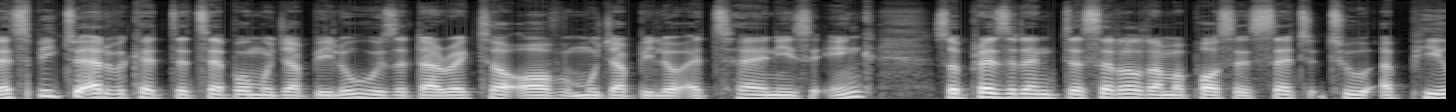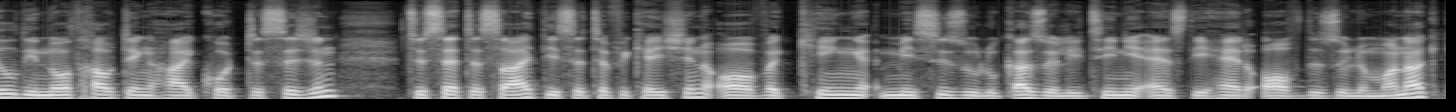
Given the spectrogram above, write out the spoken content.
Let's speak to Advocate Tshepo Mojapelo, who is the director of Mojapelo Attorneys Inc. So, President Cyril Ramaphosa is set to appeal the North Gauteng High Court decision to set aside the certification of King Misuzulu kaZwelithini as the head of the Zulu monarch.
